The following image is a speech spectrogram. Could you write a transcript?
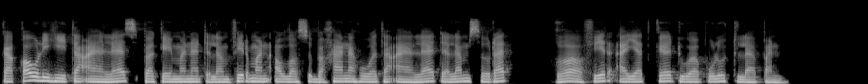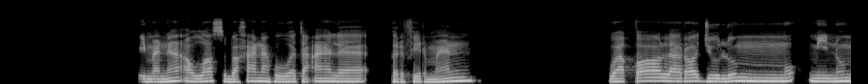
Kaqaulihi ta'ala sebagaimana dalam firman Allah Subhanahu wa taala dalam surat Ghafir ayat ke-28 di mana Allah Subhanahu wa taala berfirman Wa qala rajulun mu'minun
